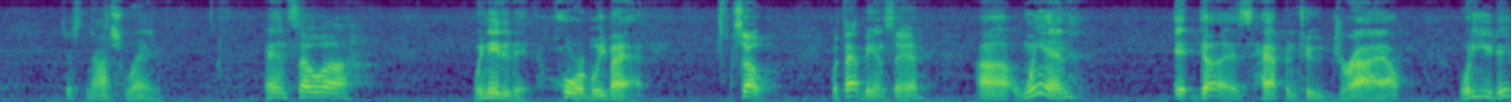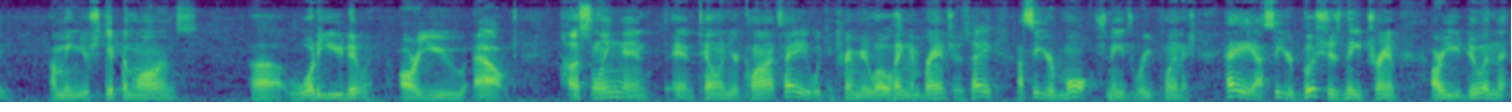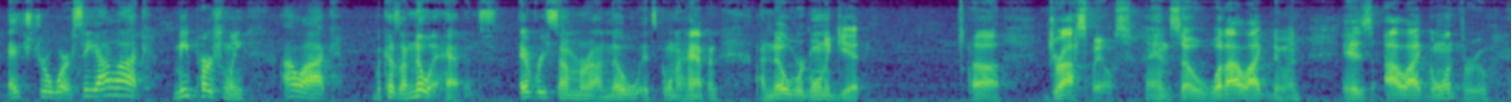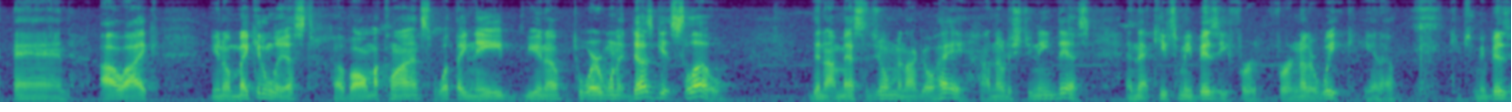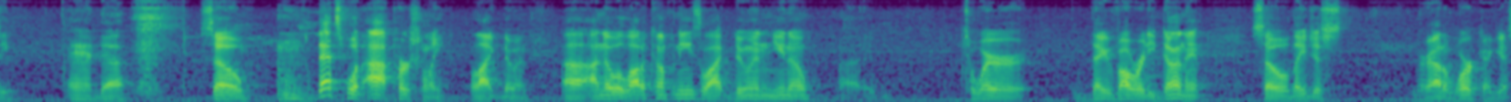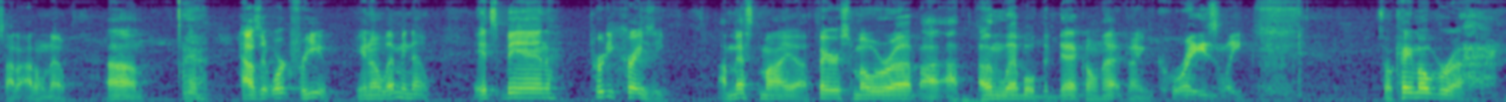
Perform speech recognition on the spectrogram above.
just nice rain. And so uh, we needed it horribly bad. So, with that being said, uh, when it does happen to dry out, what do you do? I mean, you're skipping lawns. Uh, what are you doing? Are you out hustling and, and telling your clients, hey, we can trim your low hanging branches. Hey, I see your mulch needs replenished. Hey, I see your bushes need trimmed. Are you doing the extra work? See, I like, me personally, I like, because I know it happens. Every summer, I know it's going to happen. I know we're going to get uh, dry spells. And so, what I like doing is I like going through and I like you know, making a list of all my clients, what they need, you know, to where when it does get slow, then I message them and I go, hey, I noticed you need this. And that keeps me busy for, for another week, you know, keeps me busy. And uh, so that's what I personally like doing. Uh, I know a lot of companies like doing, you know, uh, to where they've already done it. So they just, they're out of work, I guess. I, I don't know. Um, how's it work for you? You know, let me know. It's been pretty crazy. I messed my uh, Ferris mower up. I, I unleveled the deck on that thing crazily. So I came over, a,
